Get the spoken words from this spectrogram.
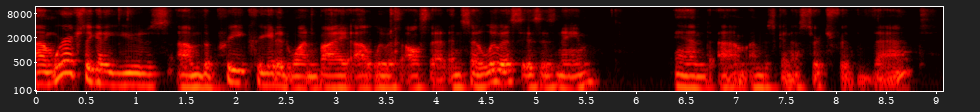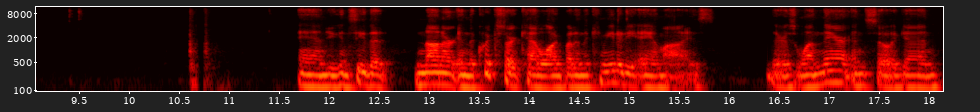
Um, we're actually going to use um, the pre-created one by uh, Louis Aslett. And so Lewis is his name. And um, I'm just going to search for that. And you can see that none are in the quick start catalog, but in the community AMIs, there's one there. And so again,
